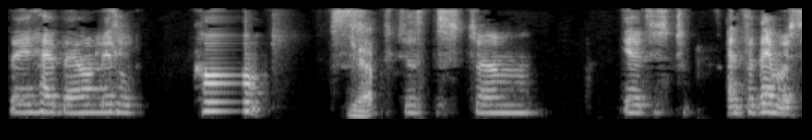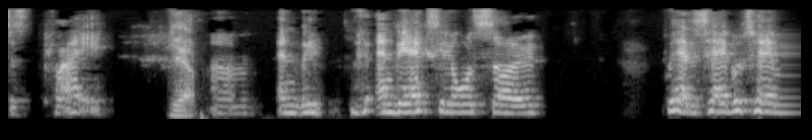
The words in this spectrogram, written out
they had their own little comps. Yep. Just um yeah, just and for them it was just play. Yeah. Um and we and we actually also we had a table table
